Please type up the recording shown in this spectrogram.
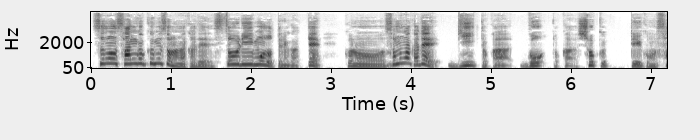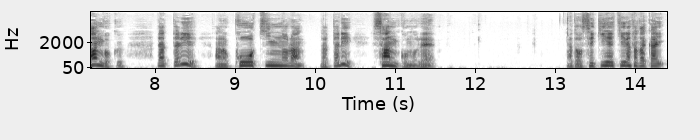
その三国無双の中で、ストーリーモードっていうのがあって、この、その中で、義とか、語とか、食っていうこの三国だったり、あの、黄金の乱だったり、三個の例。あと、石壁の戦い。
